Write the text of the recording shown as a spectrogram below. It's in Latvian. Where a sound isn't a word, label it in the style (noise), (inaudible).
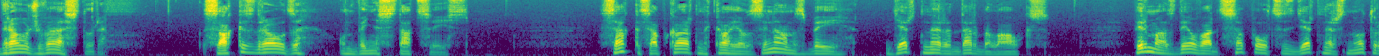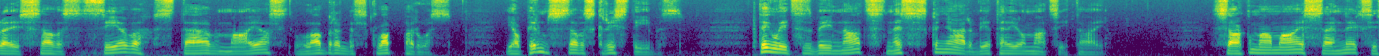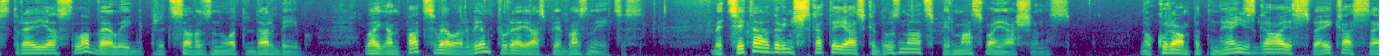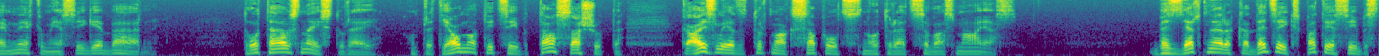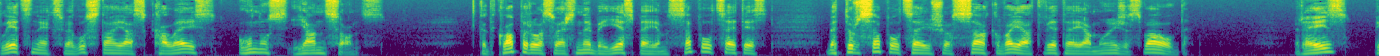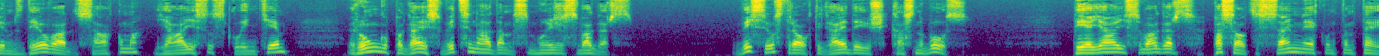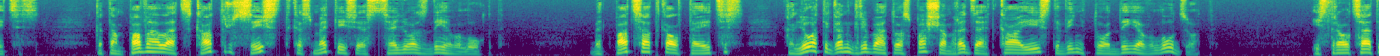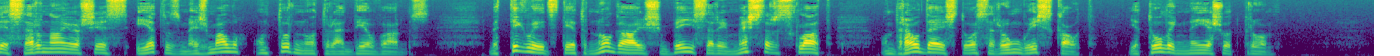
Draugu vēsture, sakas draudzene un viņas stācijas. Sakas apkārtne, kā jau zināms, bija ģertnera darba lauks. Pirmās dievvvārdu sapulces ģertners noturējis savas sievas tēva mājās Labragas klaparos, jau pirms savas kristības. Tiklīdz tas bija nācis nesaskaņā ar vietējo mācītāju. Sākumā mājas saimnieks izturējās labvēlīgi pret savas notu darbību, lai gan pats vēl ar vien turējās pie baznīcas. Bet citādi viņš skatījās, kad uznāca pirmās vajāšanas, no kurām pat neizgāja sveikās saimnieka miesīgie bērni. To tēvs neizturēja, un pret jauno ticību tā sašuta, ka aizliedza turpmākas sapulces noturēt savās mājās. Bez ģertnera, kā dedzīgs patiesības liecinieks, vēl uzstājās Kalējs Unus Jansons. Kad klaparos vairs nebija iespējams sapulcēties, bet tur sapulcējušos sāka vajāt vietējā mūžas valde. Reiz pirms dievvvārdu sākuma jājas uz kliņķiem, rungu pa gaisu vicinādams mūžas vagars. Visi uztraukti gaidījuši, kas nu būs. Piejājis vagars, pasaucis saimnieku un tam teicis, ka tam pavēlēts katru sist, kas metīsies ceļos dievu lūgt. Bet pats atkal teicis, ka ļoti gan gribētos pašam redzēt, kā īsti viņi to dievu lūdzot. Iztraucēties sarunājošies iet uz mežmalu un tur noturēt dievvvārdus, bet tiklīdz tie tur nogājuši, bijis arī mešsars klāt un draudējis tos ar rungu izskaut, ja tūliņ neiešot prom.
